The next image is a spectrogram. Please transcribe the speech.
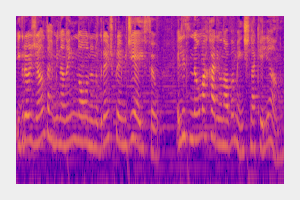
e Grosjean terminando em nono no Grande Prêmio de Eiffel. Eles não marcariam novamente naquele ano.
